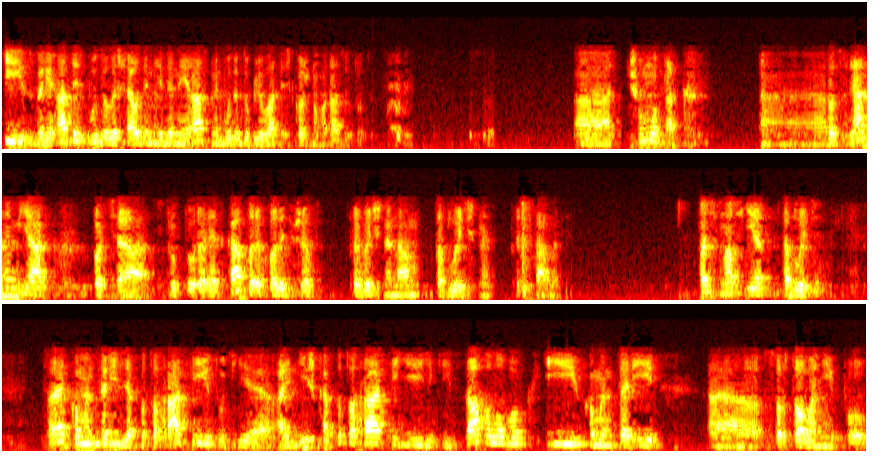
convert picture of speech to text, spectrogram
І зберігатись буде лише один єдиний раз, не буде дублюватись кожного разу тут. Чому так? Розглянемо, як оця структура рядка переходить вже в привичне нам табличне представлення. Ось у нас є таблиця. Це коментарі для фотографії, тут є ID-шка фотографії, якийсь заголовок і коментарі е, сортовані по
